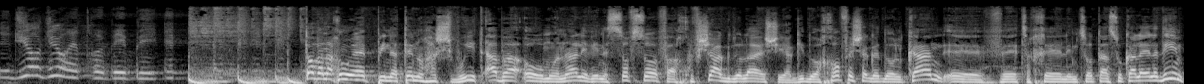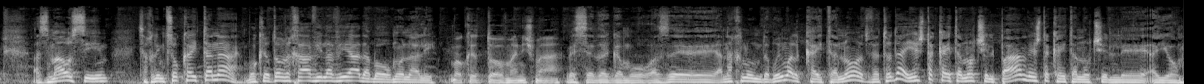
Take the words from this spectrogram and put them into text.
C'est dur, dur être bébé. טוב, אנחנו אה, פינתנו השבועית, אבא הורמונלי, והנה סוף סוף החופשה הגדולה, שיגידו החופש הגדול כאן, אה, וצריך אה, למצוא תעסוקה לילדים. אז מה עושים? צריך למצוא קייטנה. בוקר טוב לך, אבי לביעד, אבא הורמונלי. בוקר טוב, מה נשמע? בסדר גמור. אז אנחנו מדברים על קייטנות, ואתה יודע, יש את הקייטנות של פעם ויש את הקייטנות של היום.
